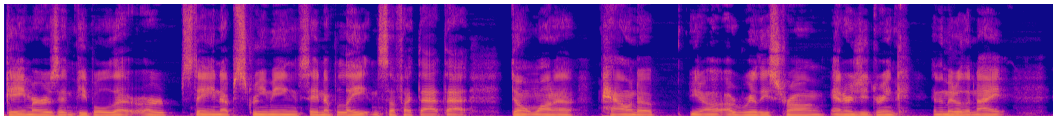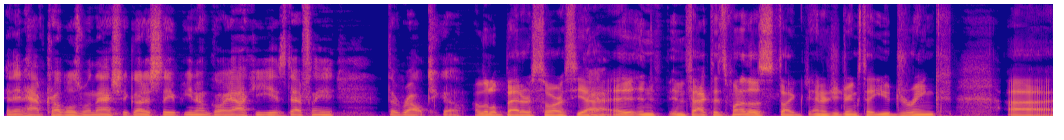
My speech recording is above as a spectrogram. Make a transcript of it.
gamers and people that are staying up streaming, staying up late and stuff like that, that don't want to pound a you know a really strong energy drink in the middle of the night and then have troubles when they actually go to sleep. You know, Guayaki is definitely the route to go. a little better source yeah, In, in fact it's one of those like energy drinks that you drink uh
